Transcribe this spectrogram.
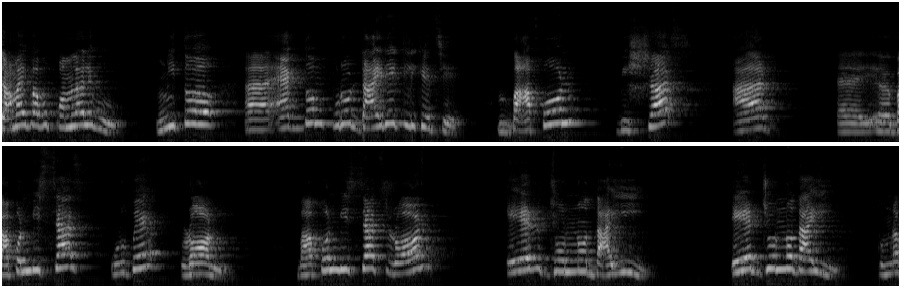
জামাইবাবু কমলালেবু, উনি তো একদম পুরো ডাইরেক্ট লিখেছে। বাপন বিশ্বাস আর বাপন বিশ্বাস উরূপে রন বাপন বিশ্বাস রন এর জন্য দায়ী। এর জন্য দায়ী। তোমরা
